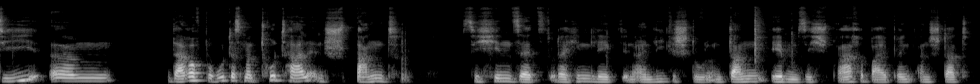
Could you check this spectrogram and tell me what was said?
die ähm, darauf beruht, dass man total entspannt sich hinsetzt oder hinlegt in einen Liegestuhl und dann eben sich Sprache beibringt, anstatt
